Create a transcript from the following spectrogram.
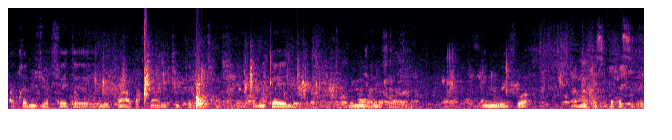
Après mesure faite, euh, le point appartient à l'équipe de France. Donc, Michael Lyon va nous faire euh, une nouvelle fois montrer ses capacités.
